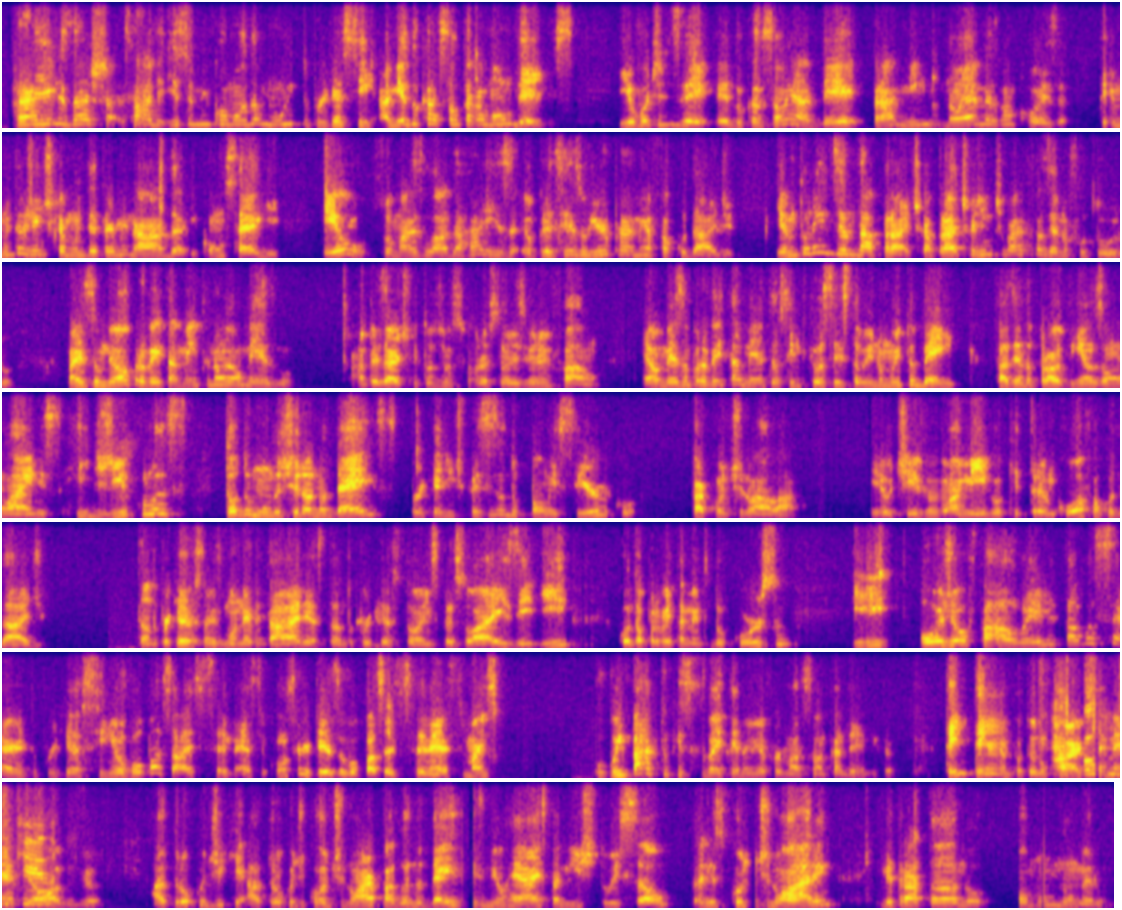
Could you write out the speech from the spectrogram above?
Para eles achar, sabe, isso me incomoda muito, porque assim, a minha educação está na mão deles. E eu vou te dizer, educação EAD, para mim, não é a mesma coisa. Tem muita gente que é muito determinada e consegue. Eu sou mais do lado da raiz. Eu preciso ir para a minha faculdade. E eu não estou nem dizendo da prática. A prática a gente vai fazer no futuro. Mas o meu aproveitamento não é o mesmo. Apesar de que todos os professores viram e falam. É o mesmo aproveitamento. Eu sinto que vocês estão indo muito bem, fazendo provinhas online ridículas, todo mundo tirando 10, porque a gente precisa do pão e circo para continuar lá. Eu tive um amigo que trancou a faculdade, tanto por questões monetárias, tanto por questões pessoais e, e quanto ao aproveitamento do curso. E hoje eu falo, ele estava certo, porque assim, eu vou passar esse semestre, com certeza eu vou passar esse semestre, mas o impacto que isso vai ter na minha formação acadêmica. Tem tempo, eu estou no quarto semestre, é óbvio. A troco de quê? A troco de continuar pagando 10 mil reais para minha instituição, para eles continuarem me tratando como um número.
